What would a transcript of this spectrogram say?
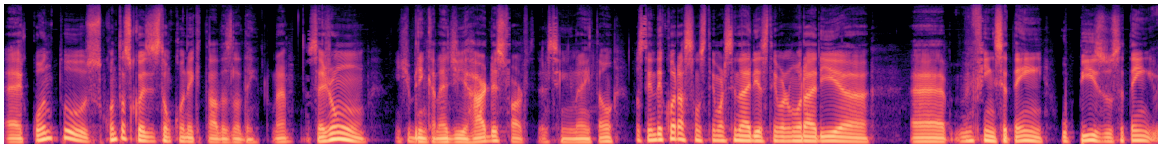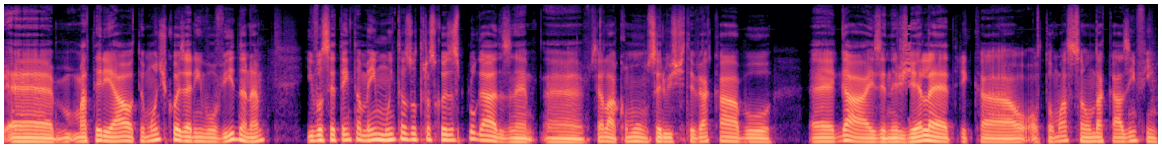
É, quantos, quantas coisas estão conectadas lá dentro, né? Sejam, a gente brinca, né, de hardware e software, assim, né? Então, você tem decoração, você tem marcenaria, você tem marmoraria, é, enfim, você tem o piso, você tem é, material, tem um monte de coisa ali envolvida, né? E você tem também muitas outras coisas plugadas, né? É, sei lá, como um serviço de TV a cabo, é, gás, energia elétrica, automação da casa, enfim.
